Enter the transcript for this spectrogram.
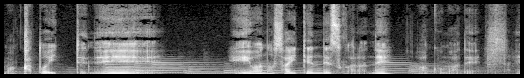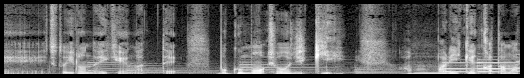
まあかといってね、平和の祭典ですからね、あくまで、えー、ちょっといろんな意見があって、僕も正直、あんまり意見固まっ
